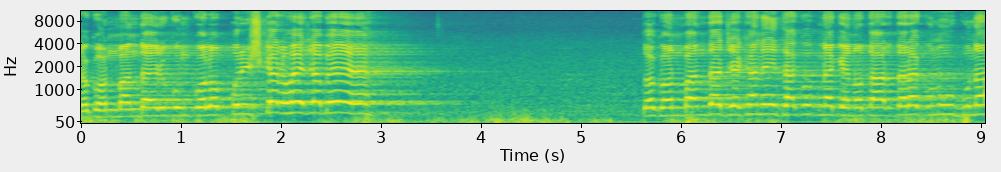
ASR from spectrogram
যখন বান্দা এরকম কলব পরিষ্কার হয়ে যাবে, তখন বান্দা যেখানেই থাকুক না কেন, তার দ্বারা কোনো গুণা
